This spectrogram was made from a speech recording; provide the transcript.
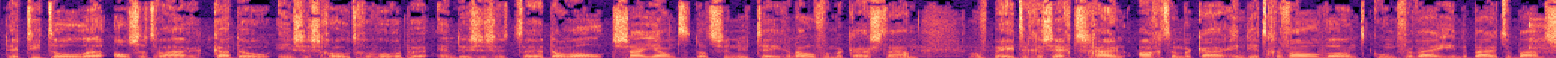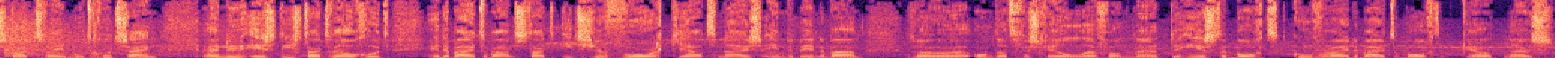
de titel eh, als het ware cadeau in zijn schoot geworpen. En dus is het eh, dan wel saillant dat ze nu tegenover elkaar staan. Of beter gezegd schuin achter elkaar in dit geval. Want Koen Verwij in de buitenbaan, de start 2 moet goed zijn. En nu is die start wel goed. De buitenbaan start ietsje voor Kjeldnuis in de binnenbaan. Zo, uh, om dat verschil uh, van uh, de eerste bocht. Koen Verwij de buitenbocht. Kjeldnuis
